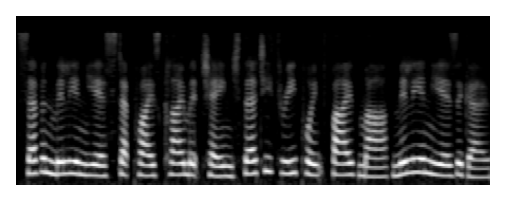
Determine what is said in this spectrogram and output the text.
7 million year stepwise climate change 33.5 ma million years ago.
